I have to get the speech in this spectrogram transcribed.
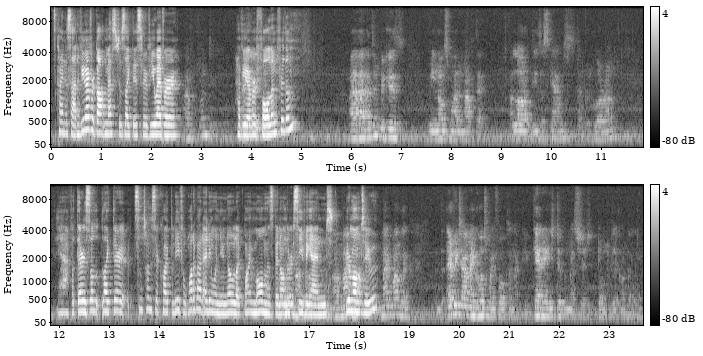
It's kind of sad. Have you ever gotten messages like this, or have you ever have you ever fallen for them? I, I think because we know smart enough that a lot of these are scams that could go around. Yeah, but there's a like there sometimes they're quite believable. What about anyone you know? Like my mom has been on the Oh, receiving mom. end. Uh, Your mom mom- too? My mom, like, every time I go to my folks, I'm like, you get any stupid message, don't click on that link.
